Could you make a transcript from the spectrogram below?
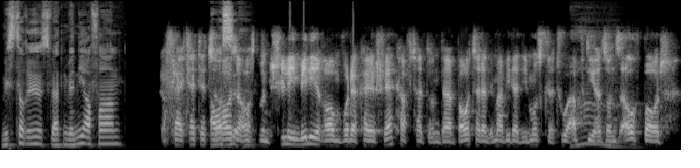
Mysteriös werden wir nie erfahren. Vielleicht hat er zu Hause auch so einen Chili-Milli-Raum, wo der keine Schwerkraft hat und da baut er dann immer wieder die Muskulatur ab, die er Ah. sonst aufbaut.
